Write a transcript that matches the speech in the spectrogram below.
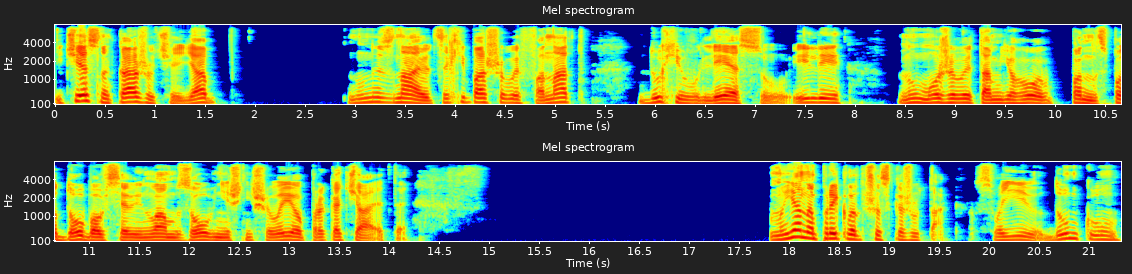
І чесно кажучи, я. Ну, не знаю, це хіба що ви фанат духів лісу, ілі, ну, може, ви там його сподобався він вам зовнішній, що ви його прокачаєте. Ну, я, наприклад, що скажу так, свою думку.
